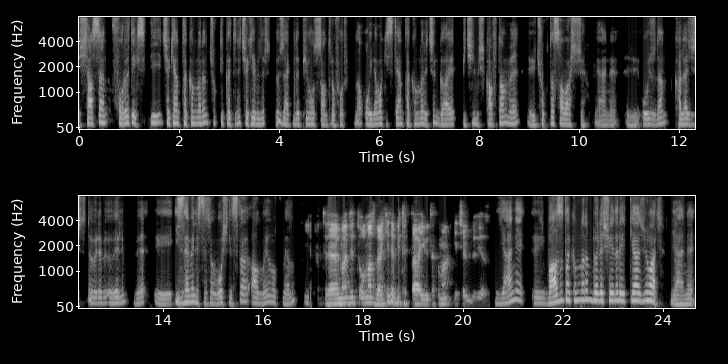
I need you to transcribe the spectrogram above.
şahsen forvet eksikliği çeken takımların çok dikkatini çekebilir. Özellikle de pivot santraforla oynamak isteyen takımlar için gayet biçilmiş kaftan ve çok da savaşçı. Yani o yüzden Kalajdzic'i de öyle bir övelim ve e, izleme listesine, watch liste almayı unutmayalım. Real Madrid olmaz belki de bir tık daha iyi bir takıma geçebilir yazın. Yani e, bazı takımların böyle şeylere ihtiyacı var. Yani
